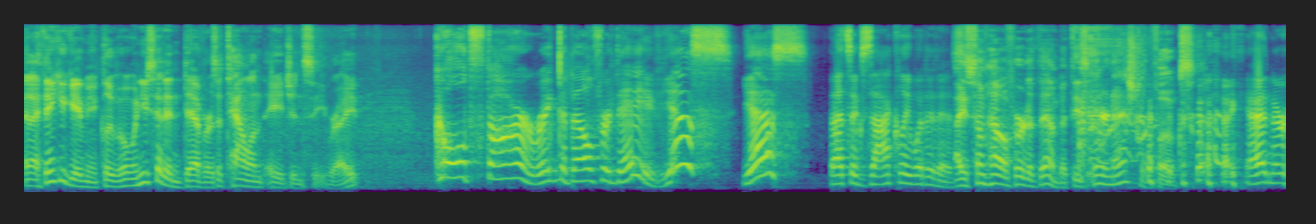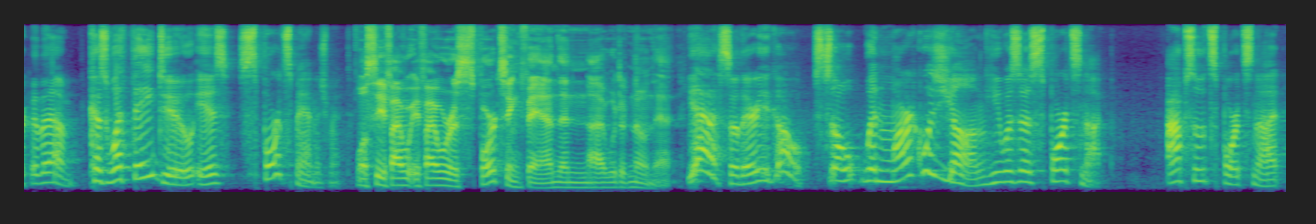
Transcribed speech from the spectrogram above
And I think you gave me a clue, but when you said Endeavor, it's a talent agency, right? Gold star, ring the bell for Dave. Yes, yes. That's exactly what it is. I somehow have heard of them, but these international folks. I hadn't heard of them. Because what they do is sports management. Well, see, if I were if I were a sportsing fan, then I would have known that. Yeah, so there you go. So when Mark was young, he was a sports nut, absolute sports nut.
